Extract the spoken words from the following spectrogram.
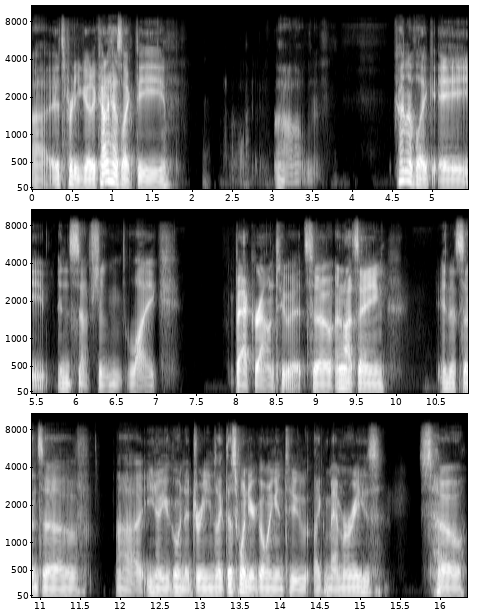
uh, it's pretty good. It kind of has like the um, kind of like a Inception like background to it. So I'm not saying in the sense of uh, you know you're going to dreams like this one you're going into like memories. So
